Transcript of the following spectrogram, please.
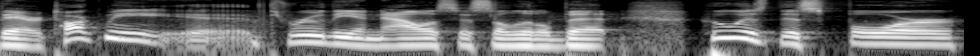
there. Talk me uh, through the analysis a little bit. Who is this for?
